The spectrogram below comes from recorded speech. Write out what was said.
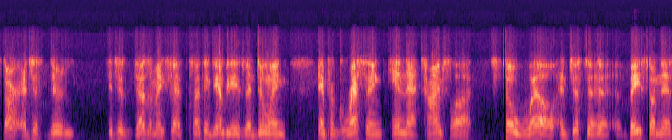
start. It just there, it just doesn't make sense. So I think the NBA has been doing and progressing in that time slot so well, and just to, based on this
